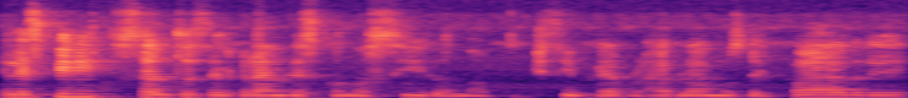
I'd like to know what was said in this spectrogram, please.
el Espíritu Santo es el gran desconocido, ¿no? Siempre hablamos del Padre,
